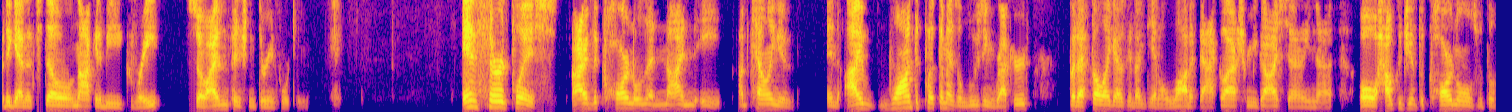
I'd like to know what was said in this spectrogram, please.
but again, it's still not to be great. So I have them finishing three and fourteen. In third place, I have the Cardinals at nine and eight. I'm telling you, and I want to put them as a losing record, but I felt like I was gonna get a lot of backlash from you guys saying that, oh, how could you have the Cardinals with the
